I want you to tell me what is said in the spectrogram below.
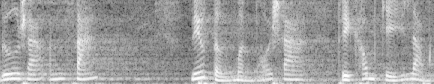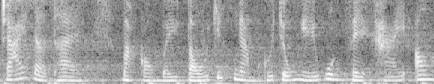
đưa ra ánh sáng. Nếu tự mình nói ra thì không chỉ làm trái lời thề Mà còn bị tổ chức ngầm của chủ nghĩa quân Việt hại ông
